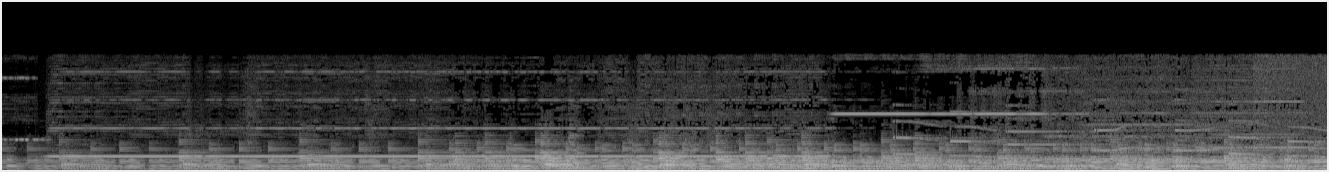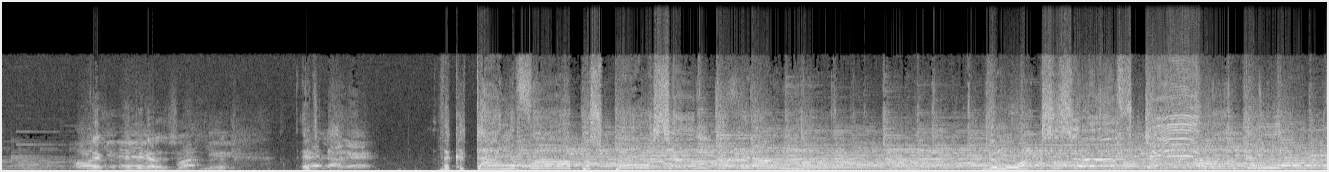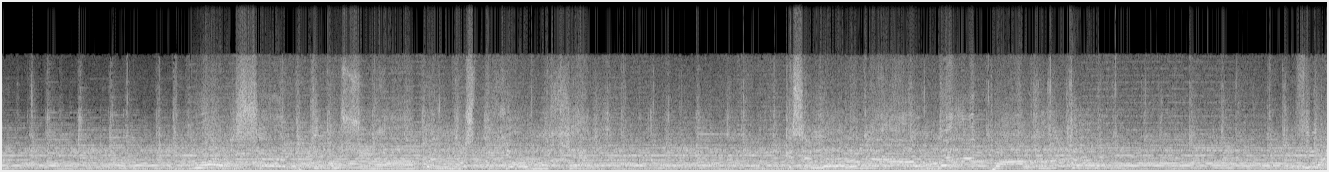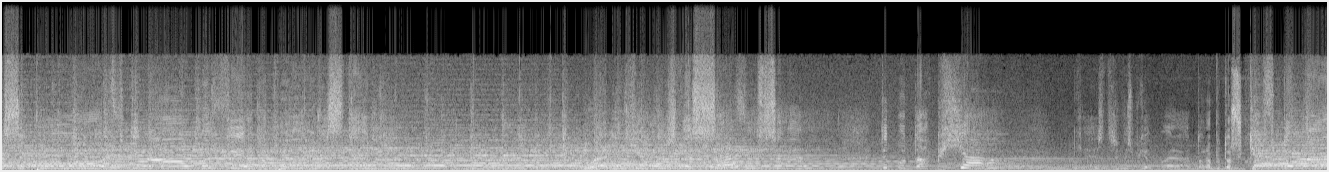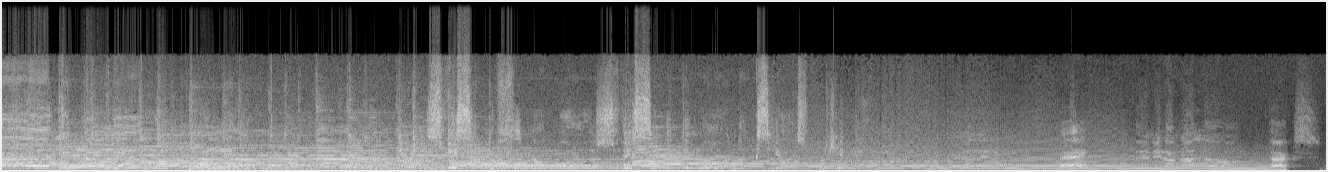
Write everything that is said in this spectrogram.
Όχι ρε, δεν πειράζει. Όχι. Έλα ρε. Δεν κατάλαβα πως πέρασαν τα χρόνια Δεν μου άξιζαν Ξέρω να με παγωτώ Θυμάσαι που έφτιανα με Μου δεν σέβεσαι τίποτα πια Και έστριβες πιο πέρα τώρα που το σκέφτομαι Και το λίγο πολύ Σβήσε το φθινόπωρο, σβήσε τη μοναξιά σου Ε? Acts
